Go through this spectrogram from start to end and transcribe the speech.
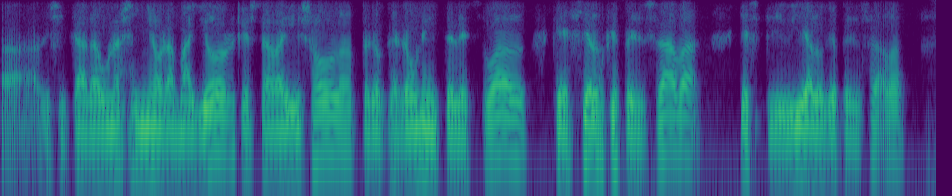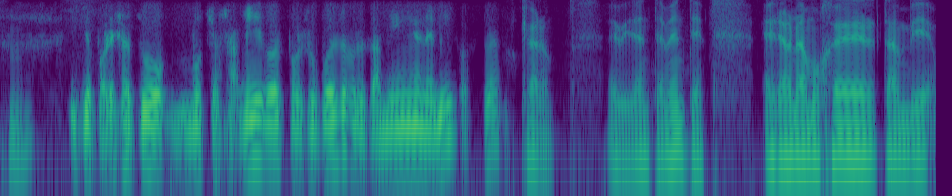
A visitar a una señora mayor que estaba ahí sola, pero que era una intelectual, que decía lo que pensaba, que escribía lo que pensaba y que por eso tuvo muchos amigos, por supuesto, pero también enemigos. Claro, claro evidentemente. Era una mujer también,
